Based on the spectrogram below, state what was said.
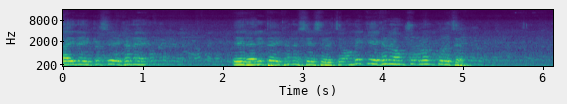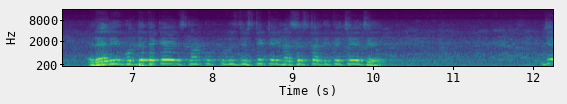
লাইনে এসে এখানে এই র্যালিটা এখানে শেষ হয়েছে। অনেকেই এখানে অংশগ্রহণ করেছেন। র্যালির মধ্যে থেকে ইসলামপুর পুলিশ ডিস্ট্রিক্ট এই মেসেজটা দিতে চেয়েছে যে,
